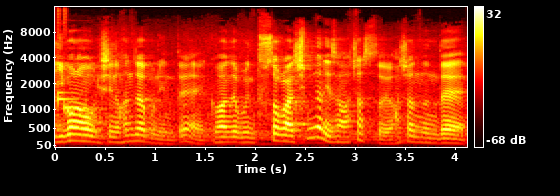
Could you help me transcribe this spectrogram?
입원하고 계시는 환자분인데 그 환자분이 투석을 한 10년 이상 하셨어요. 하셨는데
